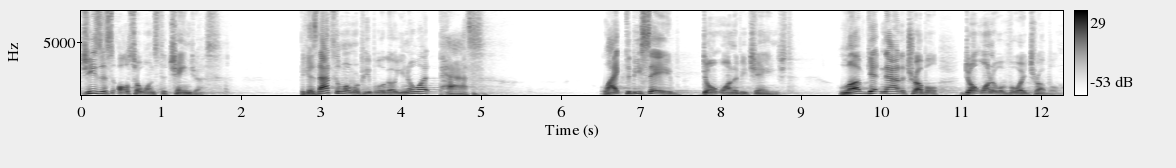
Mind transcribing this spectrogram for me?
Jesus also wants to change us. Because that's the one where people will go, you know what? Pass. Like to be saved, don't want to be changed. Love getting out of trouble, don't want to avoid trouble.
